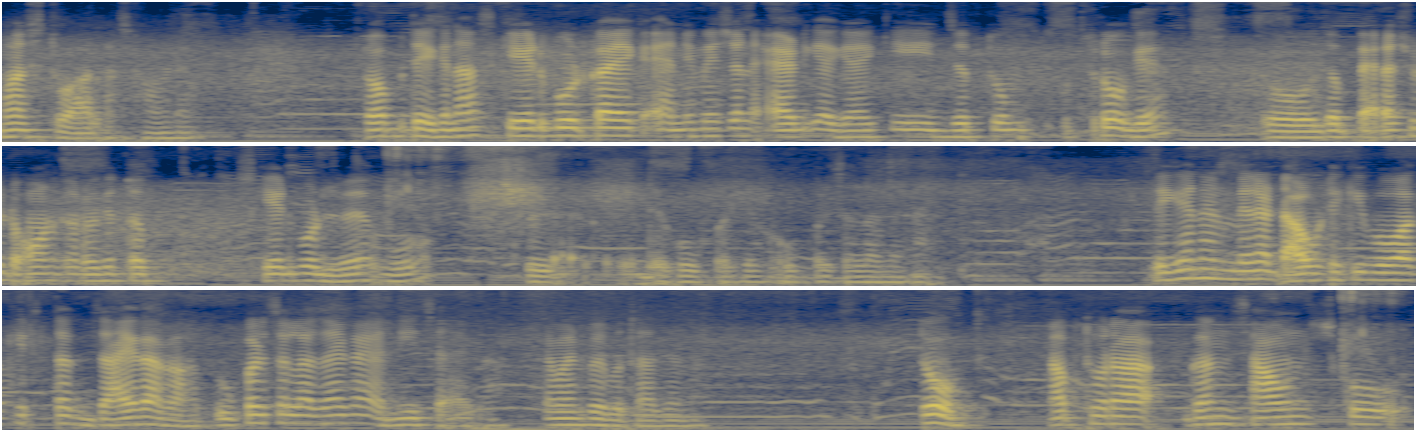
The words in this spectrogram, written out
मस्त वाला साउंड है। तो अब देखना स्केटबोर्ड का एक एनिमेशन ऐड किया गया है कि जब तुम उतरोगे तो जब पैराशूट ऑन करोगे, तब स्केट बोर्ड जो है वो देखो ऊपर देखो, ऊपर चला जाना है। देखिए ना मेरा डाउट है कि वो आखिर तक जाएगा कहाँ ऊपर चला जाएगा या नीचे आएगा? कमेंट पे बता देना। तो अब थोड़ा गन साउंड्स को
